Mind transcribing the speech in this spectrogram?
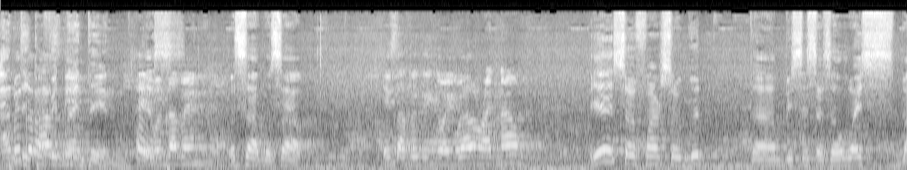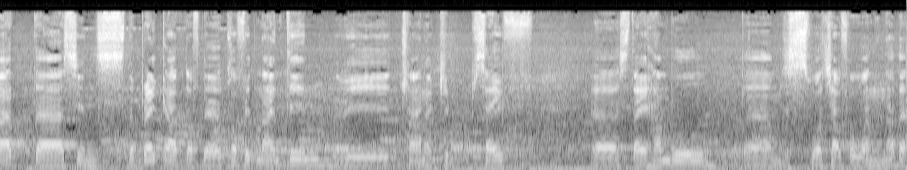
Anti Mr. COVID-19. Hey, what's up, man? What's up? What's up? Is everything going well right now? Yeah, so far so good. Uh, business as always, but uh, since the breakout of the COVID-19, we trying to keep safe, uh, stay humble, um, just watch out for one another.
